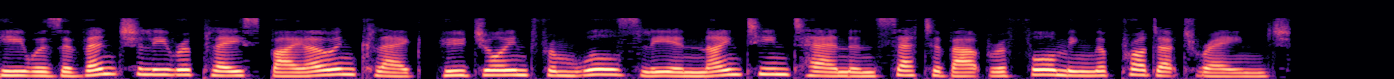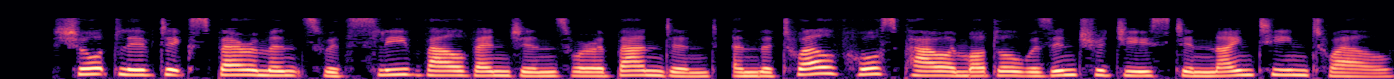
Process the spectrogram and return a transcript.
He was eventually replaced by Owen Clegg, who joined from Wolseley in 1910 and set about reforming the product range. Short-lived experiments with sleeve valve engines were abandoned, and the 12-horsepower model was introduced in 1912.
